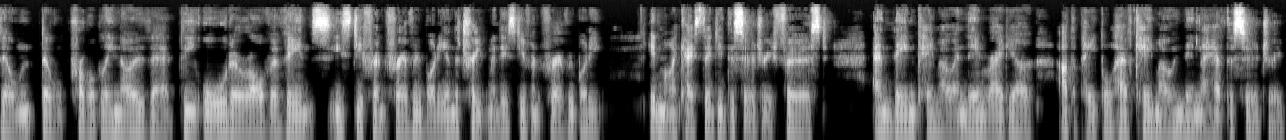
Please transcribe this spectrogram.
they'll they'll probably know that the order of events is different for everybody, and the treatment is different for everybody. In my case, they did the surgery first, and then chemo, and then radio. Other people have chemo, and then they have the surgery.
